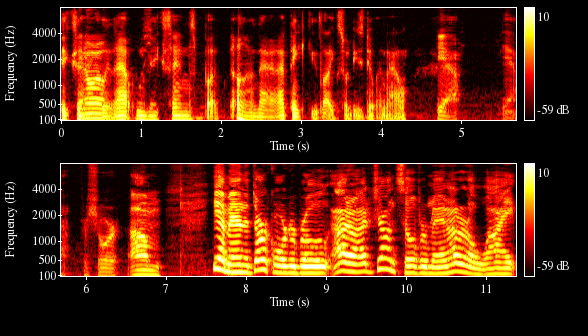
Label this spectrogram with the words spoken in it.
Exactly. know- that would make sense. But other than that, I think he likes what he's doing now. Yeah, yeah, for sure. Um, yeah, man, the Dark Order, bro. I don't know, John Silver, man. I don't know why.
